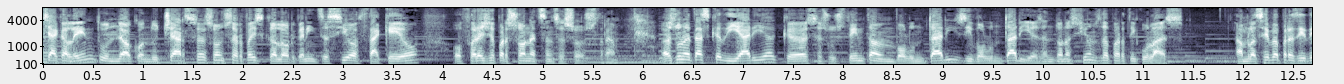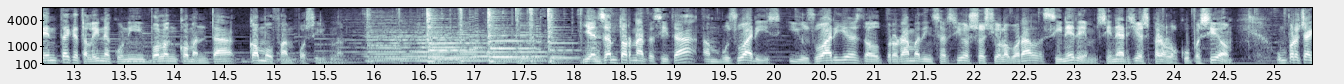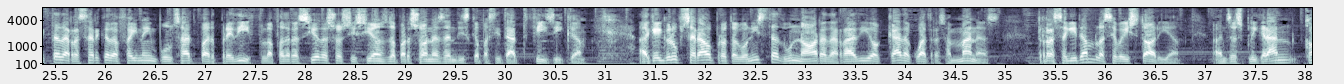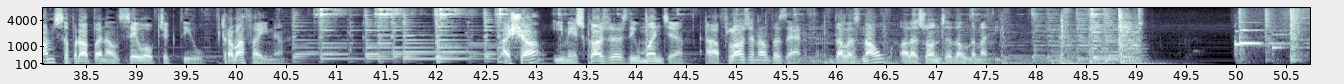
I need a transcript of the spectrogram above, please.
Menjar calent, un lloc on dutxar-se, són serveis que l'organització Zaqueo ofereix a persones sense sostre. És una tasca diària que se sustenta amb voluntaris i voluntàries en donacions de particulars. Amb la seva presidenta, Catalina Cuní, volen comentar com ho fan possible. I ens hem tornat a citar amb usuaris i usuàries del programa d'inserció sociolaboral Sinerem, Sinergies per a l'Ocupació, un projecte de recerca de feina impulsat per Predif, la Federació d'Associacions de Persones amb Discapacitat Física. Aquest grup serà el protagonista d'una hora de ràdio cada quatre setmanes. Resseguirem la seva història. Ens explicaran com s'apropen al seu objectiu, trobar feina. Això i més coses diumenge, a Flors en el desert, de les 9 a les 11 del matí.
